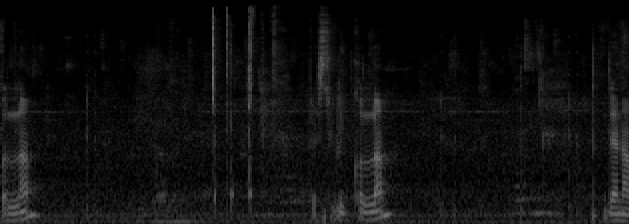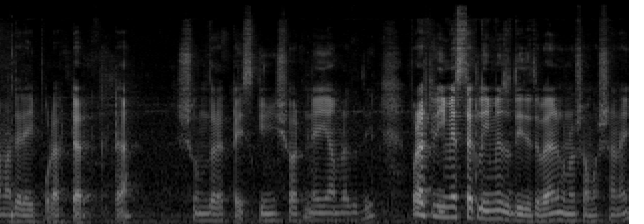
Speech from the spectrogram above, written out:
করলাম। ক্লিক করলাম। দেন আমাদের এই প্রোডাক্টটার একটা সুন্দর একটা স্ক্রিনশট নেই আমরা যদি। প্রোডাক্টের ইমেজ থাকলে ইমেজও দিয়ে দিতে পারেন, কোনো সমস্যা নেই।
